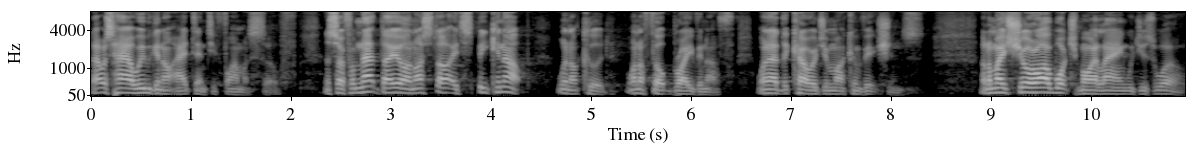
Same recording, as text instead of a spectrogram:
That was how we were going to identify myself. And so from that day on, I started speaking up when I could, when I felt brave enough, when I had the courage in my convictions. And I made sure I watched my language as well.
